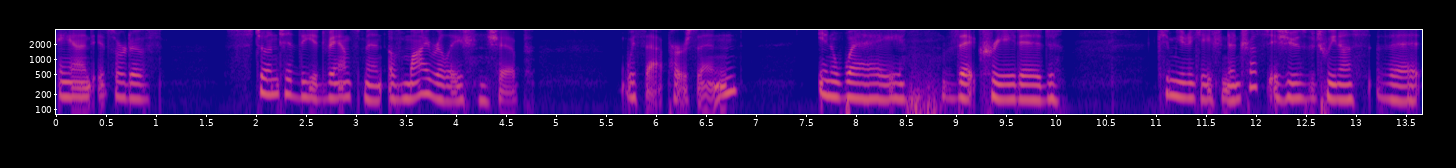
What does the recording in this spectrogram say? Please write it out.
and it sort of stunted the advancement of my relationship with that person in a way that created communication and trust issues between us that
